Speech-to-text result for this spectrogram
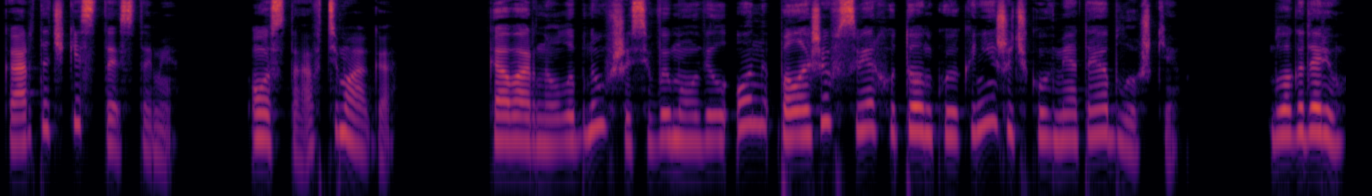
Карточки с тестами. Устав тьмага. Коварно улыбнувшись, вымолвил он, положив сверху тонкую книжечку в мятой обложке. «Благодарю».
